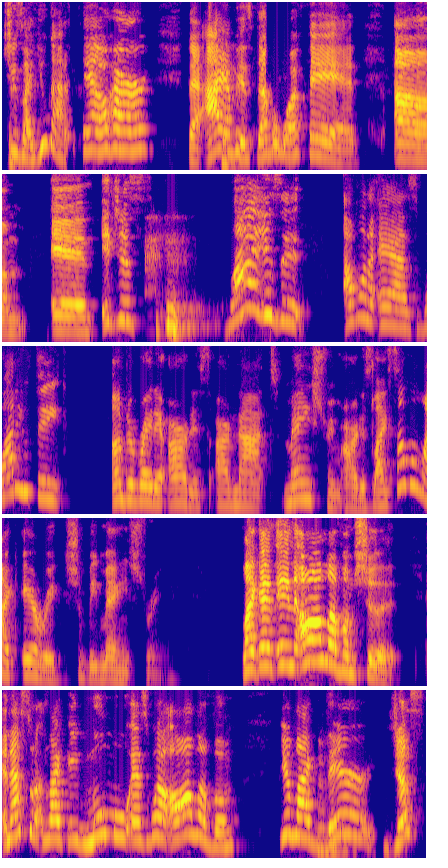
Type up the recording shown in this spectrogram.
She's like, you gotta tell her that I am his number one fan. Um, and it just why is it? I want to ask, why do you think underrated artists are not mainstream artists. Like someone like Eric should be mainstream. Like and, and all of them should. And that's what like a Mumu as well. All of them, you're like mm-hmm. they're just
